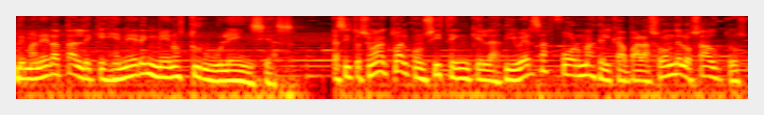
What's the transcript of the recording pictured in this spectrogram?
de manera tal de que generen menos turbulencias. La situación actual consiste en que las diversas formas del caparazón de los autos,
